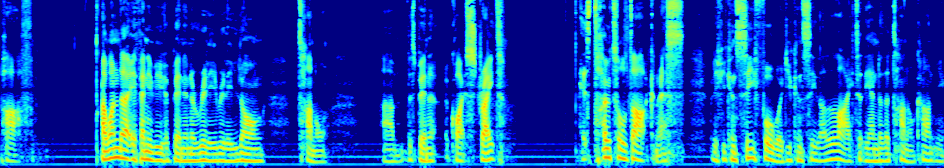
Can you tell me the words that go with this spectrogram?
path. I wonder if any of you have been in a really, really long tunnel um, that's been quite straight. It's total darkness, but if you can see forward, you can see the light at the end of the tunnel, can't you?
